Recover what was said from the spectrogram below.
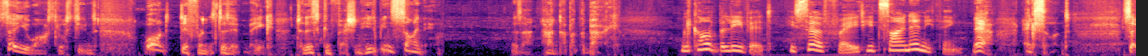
So you ask your students, what difference does it make to this confession he's been signing? There's a hand up at the back. We can't believe it. He's so afraid he'd sign anything. Yeah, excellent. So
